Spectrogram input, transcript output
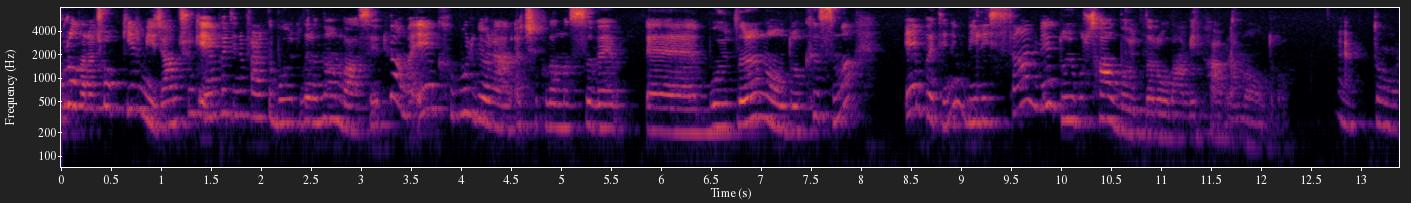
buralara çok girmeyeceğim çünkü empatinin farklı boyutlarından bahsediyor ama en kabul gören açıklaması ve e, boyutların olduğu kısmı empatinin bilişsel ve duygusal boyutları olan bir kavram olduğu. Evet doğru.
